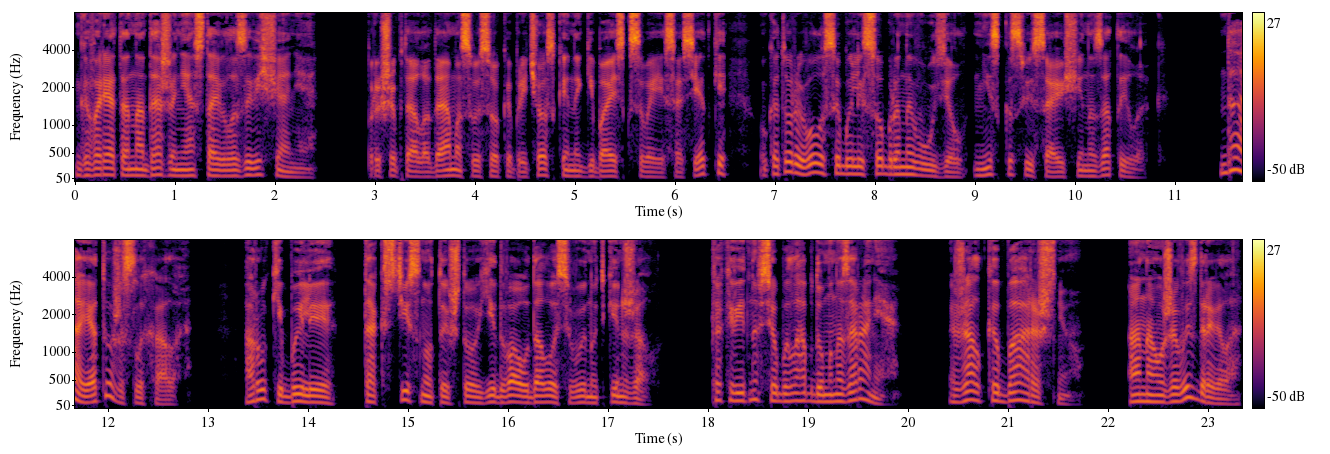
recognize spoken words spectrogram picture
«Говорят, она даже не оставила завещание», прошептала дама с высокой прической, нагибаясь к своей соседке, у которой волосы были собраны в узел, низко свисающий на затылок. «Да, я тоже слыхала. А руки были так стиснуты, что едва удалось вынуть кинжал. Как видно, все было обдумано заранее. Жалко барышню. Она уже выздоровела?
